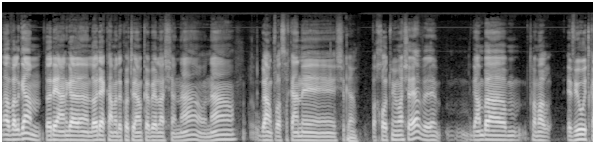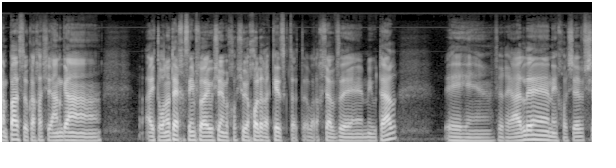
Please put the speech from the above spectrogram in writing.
אבל גם, אתה יודע, אנגה, לא יודע כמה דקות הוא היה מקבל השנה, עונה, הוא גם כבר שחקן אה, כן. שפחות ממה שהיה, וגם ב... כלומר, הביאו את קמפסו, ככה שאנגה, היתרונות היחסיים שלו היו שהוא יכול לרכז קצת, אבל עכשיו זה מיותר. אה, וריאל, אה, אני חושב ש...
